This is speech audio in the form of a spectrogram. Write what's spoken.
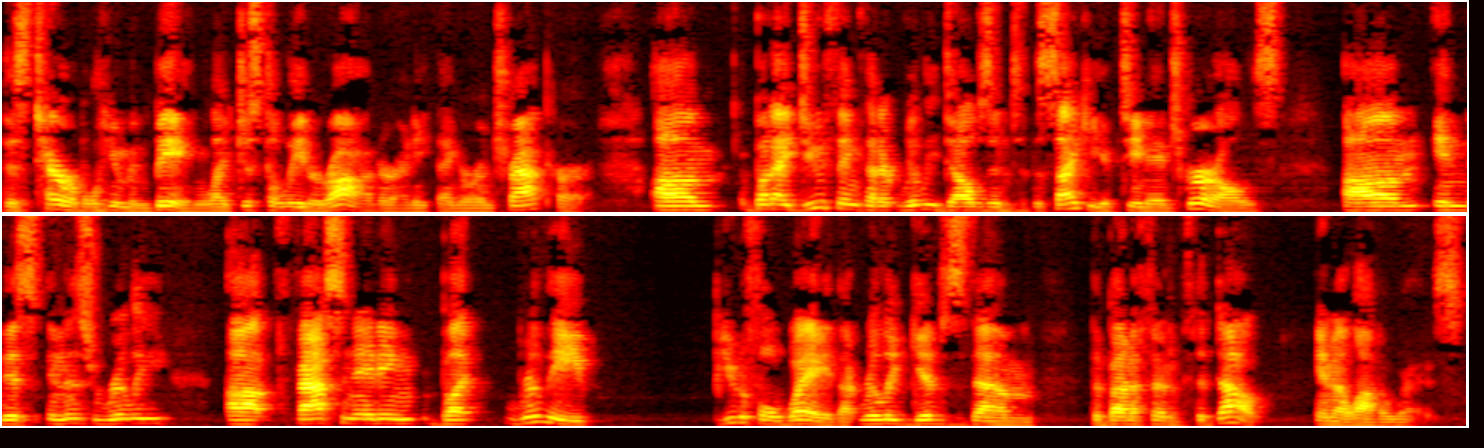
this terrible human being, like just to lead her on or anything or entrap her. Um, but I do think that it really delves into the psyche of teenage girls um, in this in this really uh, fascinating but really beautiful way that really gives them the benefit of the doubt in a lot of ways.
